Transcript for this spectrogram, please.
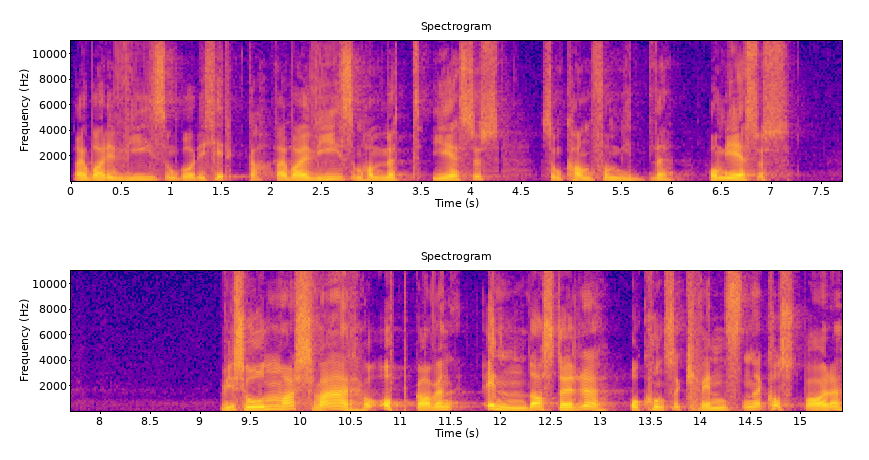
Det er jo bare vi som går i kirka. Det er jo bare vi som har møtt Jesus, som kan formidle om Jesus. Visjonen var svær og oppgaven enda større og konsekvensene kostbare.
